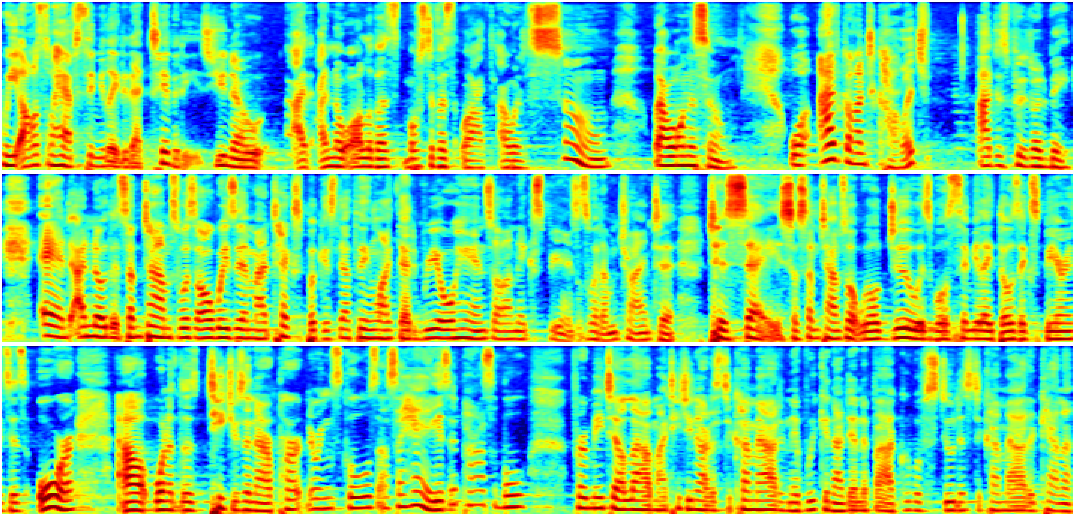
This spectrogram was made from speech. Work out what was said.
we also have simulated activities. You know, I, I, know all of us, most of us, well, I, I would assume, well, I won't assume. Well, I've gone to college, I just put it on me. And I know that sometimes what's always in my textbook is nothing like that real hands-on experience is what I'm trying to, to say. So sometimes what we'll do is we'll simulate those experiences or I'll, one of the teachers in our partnering schools, I'll say, hey, is it possible for me to allow my teaching artists to come out and if we can identify a group of students to come out and kind of,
